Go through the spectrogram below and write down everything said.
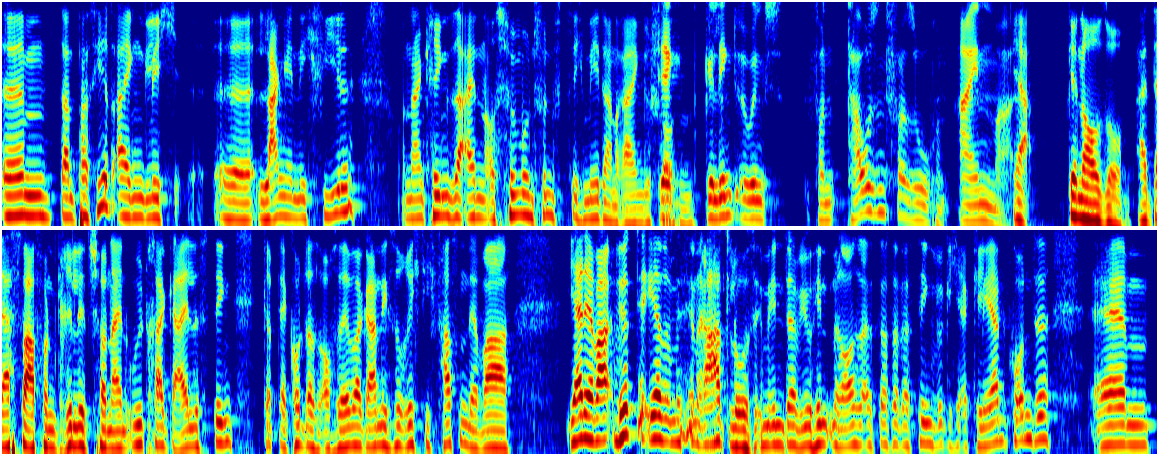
ähm, dann passiert eigentlich äh, lange nicht viel. Und dann kriegen sie einen aus 55 Metern Der reingeschossen. gelingt übrigens von 1000 Versuchen einmal. Ja, genau so. Äh, Das war von Grillitsch schon ein ultra geiles Ding. Ich glaube, der konnte das auch selber gar nicht so richtig fassen. Der war, ja, der war, wirkte eher so ein bisschen ratlos im Interview hinten raus, als dass er das Ding wirklich erklären konnte. Ähm,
